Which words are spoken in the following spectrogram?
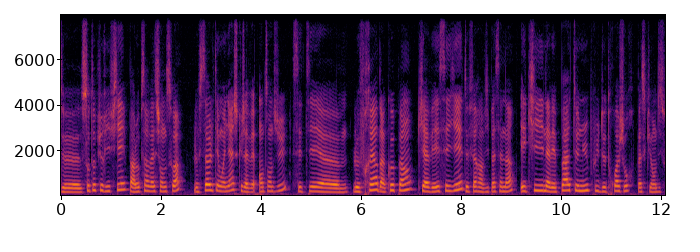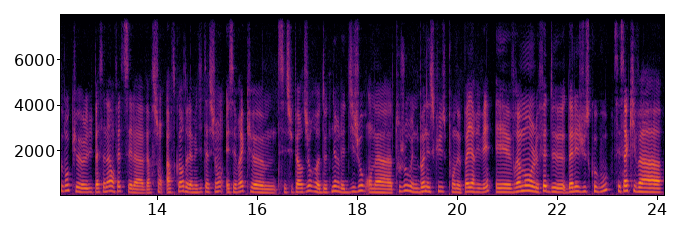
de s'auto-purifier par l'observation de soi le seul témoignage que j'avais entendu, c'était euh, le frère d'un copain qui avait essayé de faire un vipassana et qui n'avait pas tenu plus de trois jours parce qu'on dit souvent que le vipassana, en fait, c'est la version hardcore de la méditation et c'est vrai que euh, c'est super dur de tenir les dix jours. On a toujours une bonne excuse pour ne pas y arriver et vraiment le fait d'aller jusqu'au bout, c'est ça qui va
